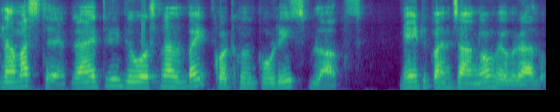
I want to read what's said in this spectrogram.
నమస్తే. Gayatri devotional by Kottukulapudi's blogs. నేటి పంచాంగం వివరాలు.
